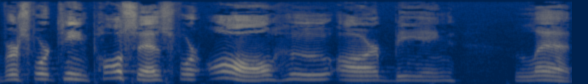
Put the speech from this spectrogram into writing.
verse 14, Paul says, For all who are being led.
